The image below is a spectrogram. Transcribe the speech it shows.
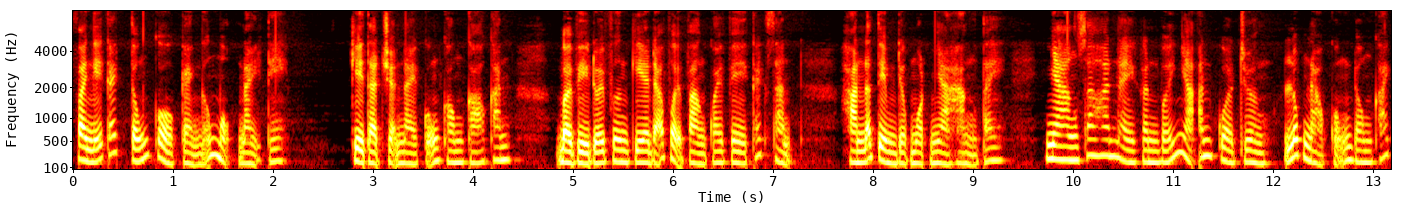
phải nghĩ cách tống cổ kẻ ngưỡng mộ này đi. Kỳ thật chuyện này cũng không có khăn, bởi vì đối phương kia đã vội vàng quay về khách sạn. Hắn đã tìm được một nhà hàng Tây, nhà hàng sao hoa này gần với nhà ăn của trường, lúc nào cũng đông khách.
